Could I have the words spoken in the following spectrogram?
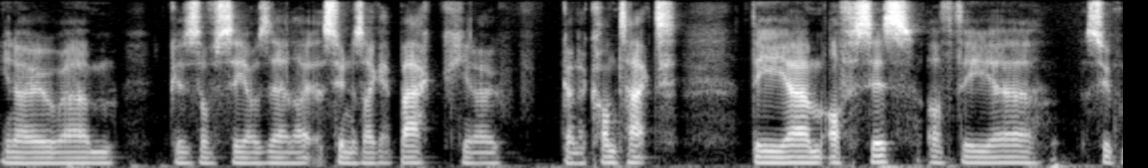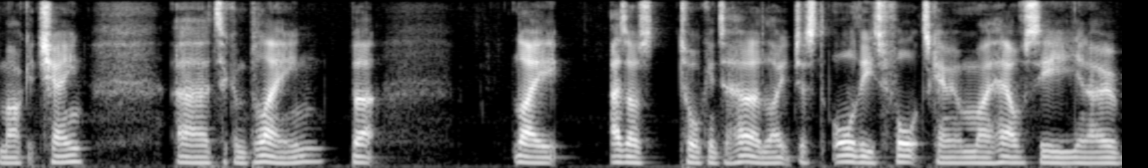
you know, because obviously I was there. Like as soon as I get back, you know, going to contact the um, offices of the uh, supermarket chain uh, to complain. But like as I was talking to her, like just all these thoughts came in my head. Obviously, you know,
